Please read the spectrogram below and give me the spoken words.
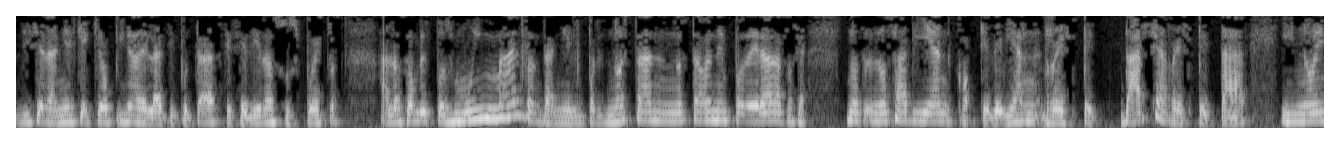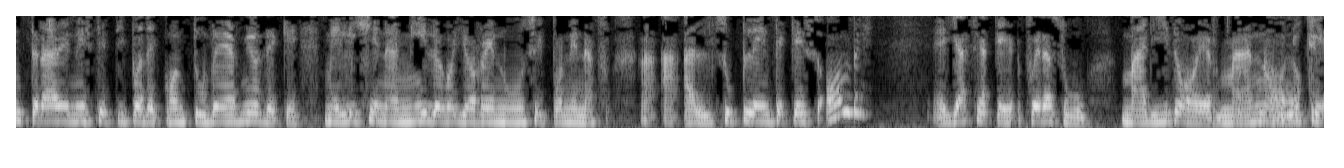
dice Daniel que qué opina de las diputadas que se dieron sus puestos a los hombres. Pues muy mal, don Daniel. Pues no, están, no estaban empoderadas. O sea, no, no sabían que debían respe- darse a respetar y no entrar en este tipo de contubernios de que me eligen a mí, luego yo renuncio y ponen a- a- al suplente que es hombre eh, ya sea que fuera su marido o hermano O lo que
